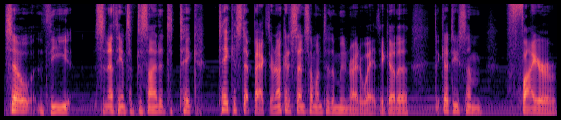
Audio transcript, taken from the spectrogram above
So the Senethians have decided to take take a step back. They're not going to send someone to the moon right away. They gotta they gotta do some fire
